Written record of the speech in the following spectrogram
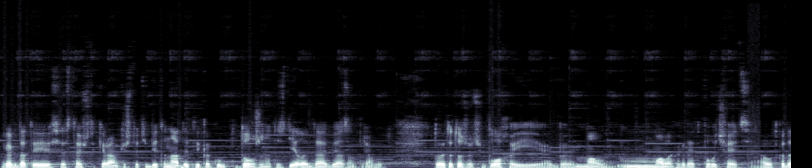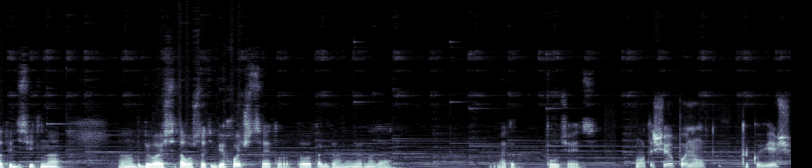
И когда ты себе ставишь такие рамки, что тебе это надо, и ты как будто должен это сделать, да, обязан прям вот то это тоже очень плохо и как бы мало, мало когда это получается. А вот когда ты действительно э, добиваешься того, что тебе хочется этого, то тогда, наверное, да, это получается. Вот еще я понял такую вещь,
